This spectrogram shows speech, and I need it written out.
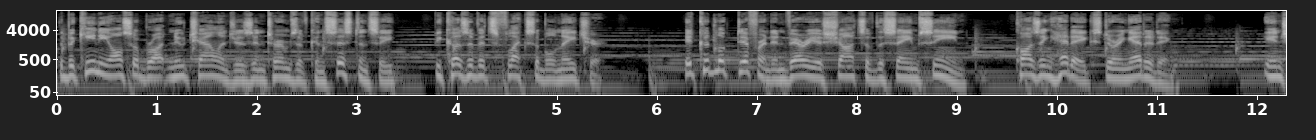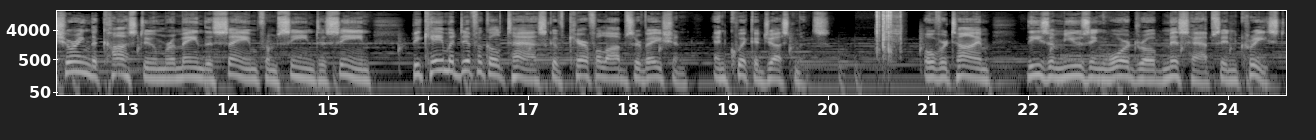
The bikini also brought new challenges in terms of consistency because of its flexible nature. It could look different in various shots of the same scene, causing headaches during editing. Ensuring the costume remained the same from scene to scene became a difficult task of careful observation and quick adjustments. Over time, these amusing wardrobe mishaps increased,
